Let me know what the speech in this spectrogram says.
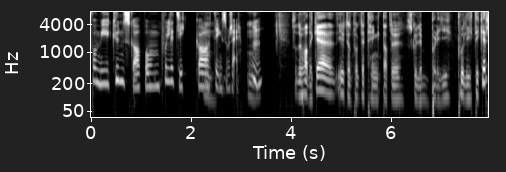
få mye kunnskap om politikk og Mm. ting som skjer. Mm. Mm. Så du hadde ikke i utgangspunktet tenkt at du skulle bli politiker?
